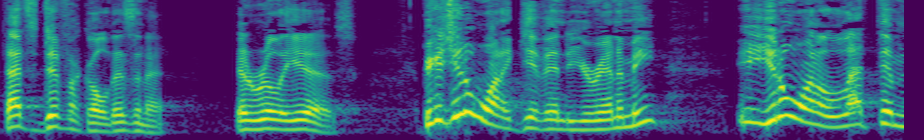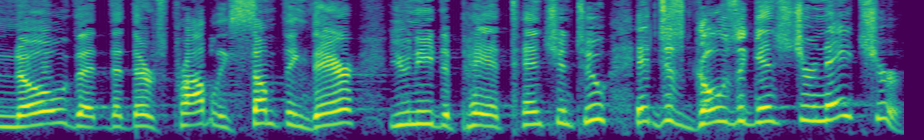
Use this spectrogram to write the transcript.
That's difficult, isn't it? It really is. Because you don't want to give in to your enemy. You don't want to let them know that, that there's probably something there you need to pay attention to. It just goes against your nature.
